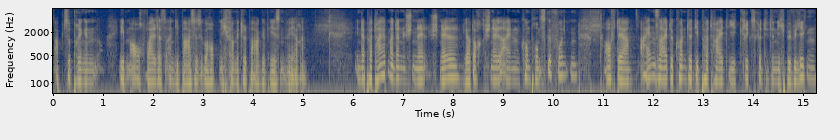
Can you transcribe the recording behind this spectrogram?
abzubringen, eben auch, weil das an die Basis überhaupt nicht vermittelbar gewesen wäre. In der Partei hat man dann schnell, schnell, ja doch schnell einen Kompromiss gefunden. Auf der einen Seite konnte die Partei die Kriegskredite nicht bewilligen.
